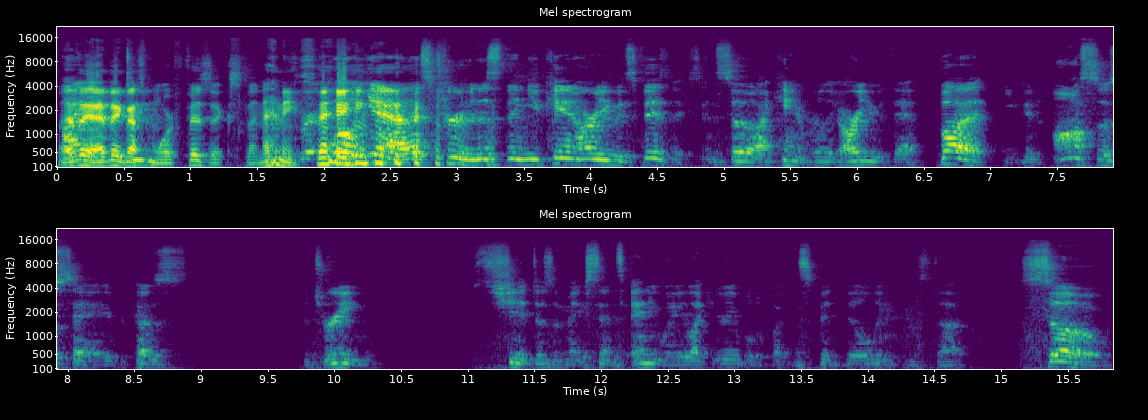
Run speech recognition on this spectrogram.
I think I think that's do- more physics than anything. well, yeah, that's true. This thing you can't argue it's physics, and so I can't really argue with that. But you can also say because the dream shit doesn't make sense anyway. Like you're able to fucking spin buildings and stuff. So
